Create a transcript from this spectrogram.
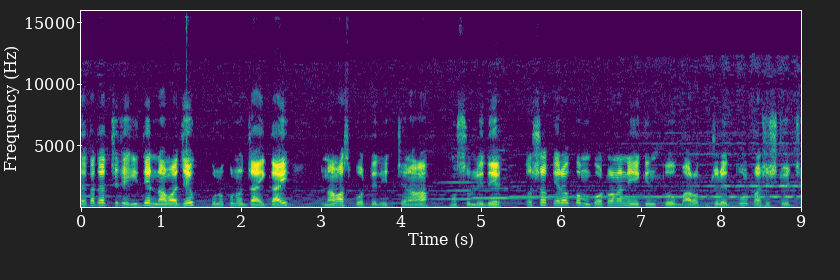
দেখা যাচ্ছে যে ঈদের নামাজেও কোনো কোনো জায়গায় নামাজ পড়তে দিচ্ছে না মুসল্লিদের। দর্শক, এরকম ঘটনা নিয়ে কিন্তু ভারত জুড়ে তোলপা সৃষ্টি হচ্ছে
